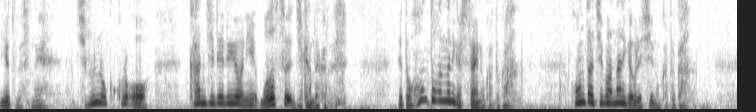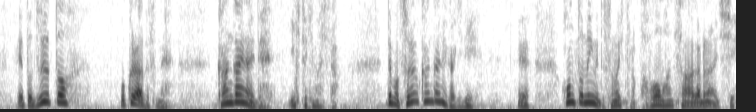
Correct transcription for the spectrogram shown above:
いうとですね自分の心を感じれるように戻す時間だからです、えっと、本当は何がしたいのかとか本当は自分は何が嬉しいのかとか、えっと、ずっと僕らはですね考えないで生きてきました。でもそれを考えない限り、えー、本当の意味でその人のパフォーマンスは上がらないし、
